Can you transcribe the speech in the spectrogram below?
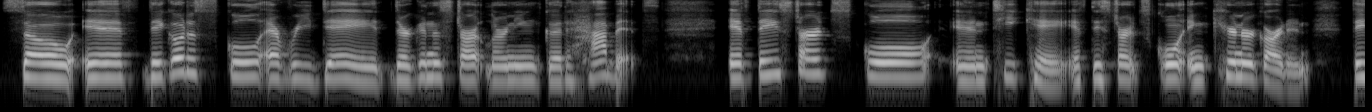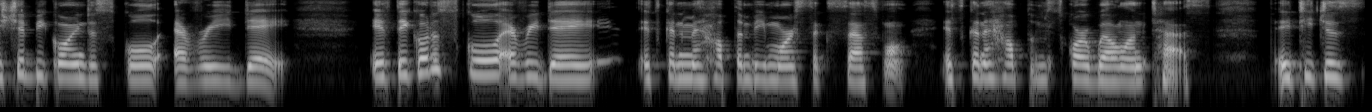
So if they go to school every day, they're going to start learning good habits. If they start school in TK, if they start school in kindergarten, they should be going to school every day. If they go to school every day, it's going to help them be more successful. It's going to help them score well on tests. It teaches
